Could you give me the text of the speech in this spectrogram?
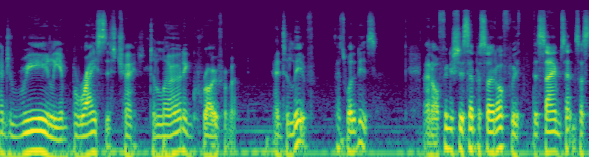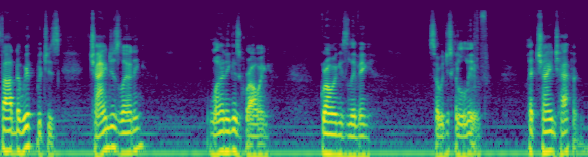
and to really embrace this change, to learn and grow from it, and to live. That's what it is. And I'll finish this episode off with the same sentence I started with, which is change is learning, learning is growing, growing is living, So we're just going to live. Let change happen.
